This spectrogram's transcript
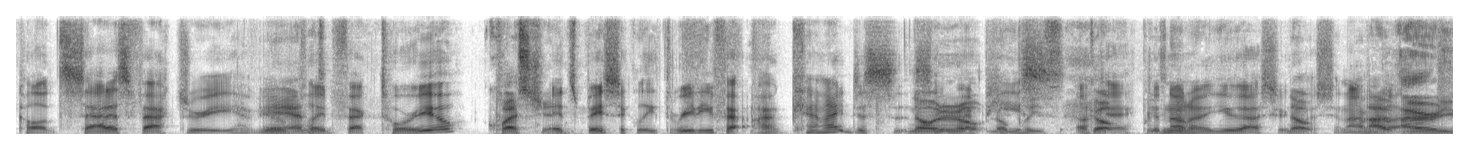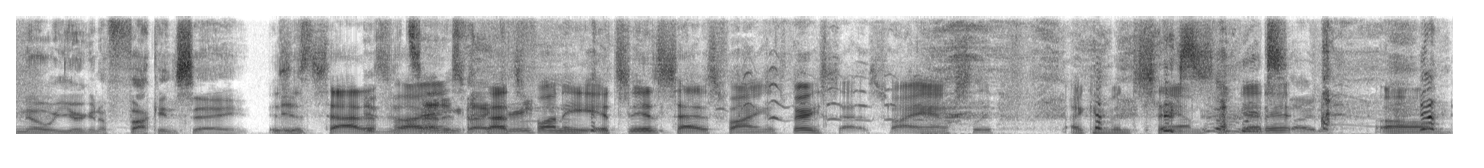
Called Satisfactory. Have you ever played Factorio? Question. It's basically 3D. Fa- uh, can I just No, say no, my no, no, please. Okay, Go, please no, go. no, you ask your No, question. I'm I- I already know what you're gonna fucking say. Is, Is- it satisfying? satisfactory? That's funny. It is satisfying. It's very satisfying, actually. I convinced Sam to get it. Um,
